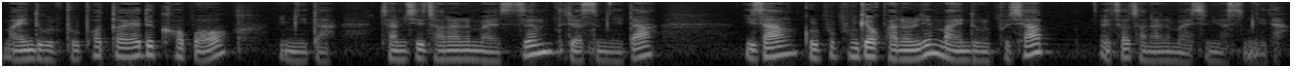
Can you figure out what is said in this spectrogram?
마인드 골프 퍼터 헤드 커버입니다. 잠시 전하는 말씀 드렸습니다. 이상 골프 품격 반올림 마인드 골프샵에서 전하는 말씀이었습니다.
